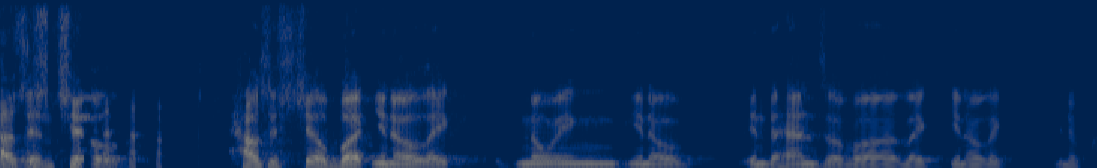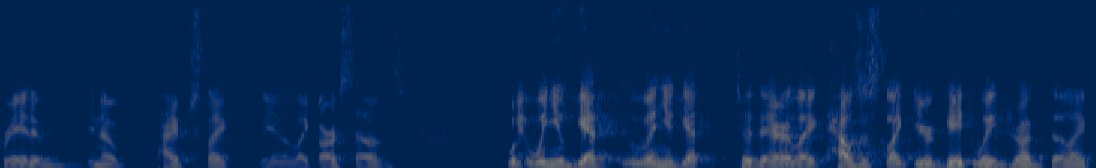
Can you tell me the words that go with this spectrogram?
house is chill. house is chill, but you know, like knowing, you know, in the hands of uh like, you know, like, you know, creative, you know, types like, you know, like ourselves. When, when you get when you get to there, like house is like your gateway drug to like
